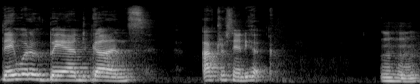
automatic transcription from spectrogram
they would have banned guns after Sandy Hook. Mm-hmm.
